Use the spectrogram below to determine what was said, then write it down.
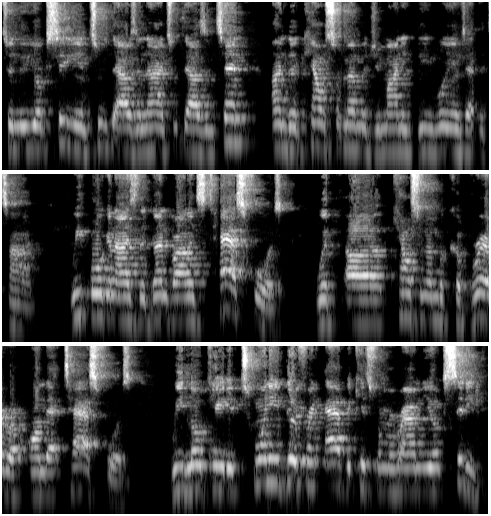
to New York City in 2009, 2010 under Council Member Jumaane D. Williams at the time. We organized the Gun Violence Task Force with uh, Councilmember Cabrera on that task force. We located 20 different advocates from around New York City,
